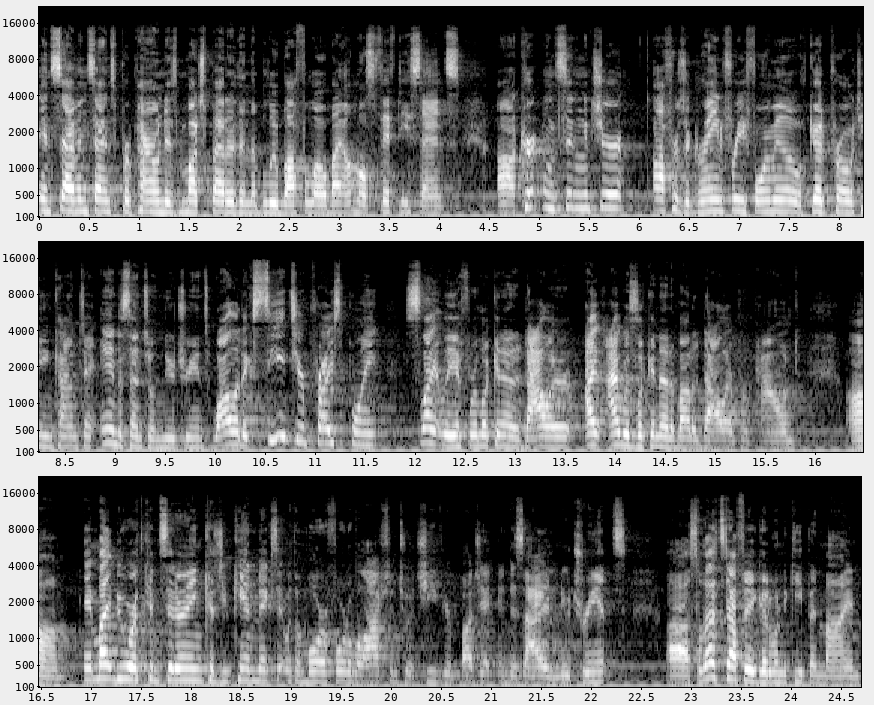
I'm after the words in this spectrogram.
and seven cents per pound is much better than the Blue Buffalo by almost 50 cents. Uh, Kirkland Signature offers a grain-free formula with good protein content and essential nutrients. While it exceeds your price point slightly, if we're looking at a dollar, I, I was looking at about a dollar per pound. Um, it might be worth considering because you can mix it with a more affordable option to achieve your budget and desired nutrients. Uh, so that's definitely a good one to keep in mind.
